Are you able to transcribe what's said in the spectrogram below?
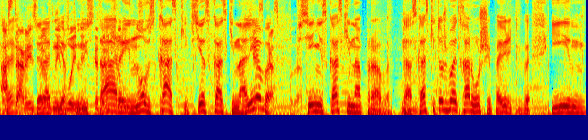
А старые Звездные войны? И старые, но сказки. Все сказки налево, все, сказки все не сказки направо. Mm-hmm. Да, сказки тоже бывают хорошие, поверьте. И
